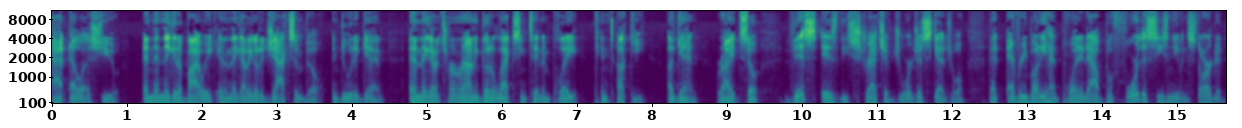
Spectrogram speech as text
at LSU. And then they get a bye week, and then they got to go to Jacksonville and do it again. And then they got to turn around and go to Lexington and play Kentucky again, right? So this is the stretch of Georgia's schedule that everybody had pointed out before the season even started.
